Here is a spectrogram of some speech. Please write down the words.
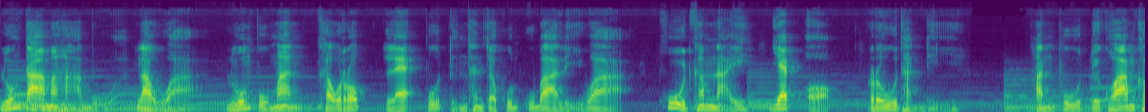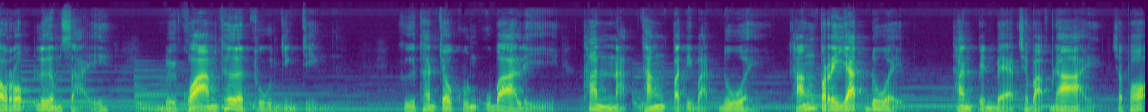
หลวงตามหาบัวเล่าว่าหลวงปู่มั่นเคารพและพูดถึงท่านเจ้าคุณอุบาลีว่า พูดคำไหน แยบออกรู้ทันที ท่านพูดด้วยความเคารพเลื่อมใส ด้วยความเทิดทูนจริง คือท่านเจ้าคุณอุบาลี ท่านหนักทั้งปฏิบัติด้วย ทั้งปริยัติด้วย ท่านเป็นแบบฉบับได้ เฉพาะ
